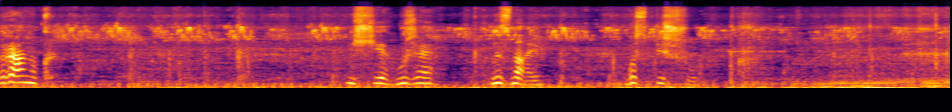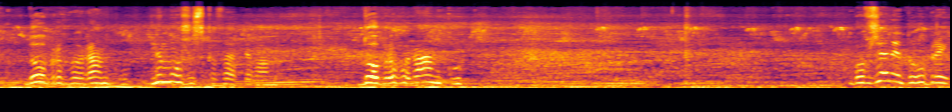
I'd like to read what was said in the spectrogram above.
ранок. І ще вже не знаю, бо спішу. Доброго ранку. Не можу сказати вам. Доброго ранку. Бо вже не добрий,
